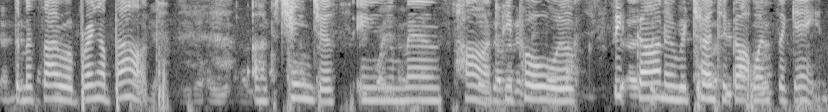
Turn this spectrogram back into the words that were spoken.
the Messiah will bring about uh, the changes in man's heart. People will seek God and return to God once again.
